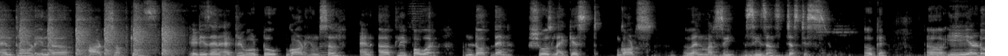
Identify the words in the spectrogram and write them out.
enthroned in the hearts of kings. It is an attribute to god himself and earthly power doth then shows likest gods when mercy seasons justice. Okay ಈ ಎರಡು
